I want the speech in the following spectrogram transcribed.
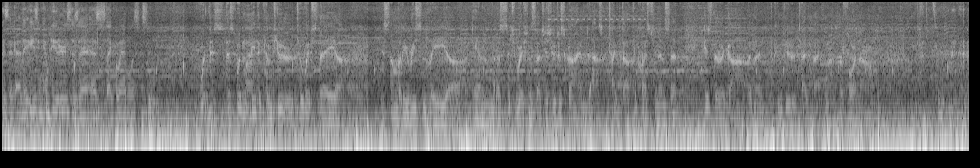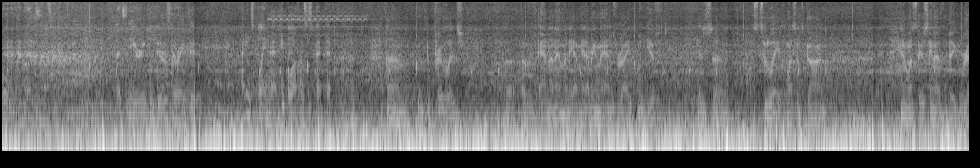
what is it? Are they using computers as, a, as psychoanalysts? Well, this this wouldn't be the computer to which they uh, somebody recently uh, in a situation such as you described asked typed out the question and said, "Is there a God?" And the computer typed once they've seen that big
